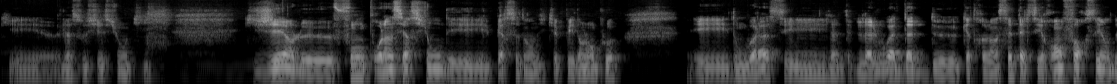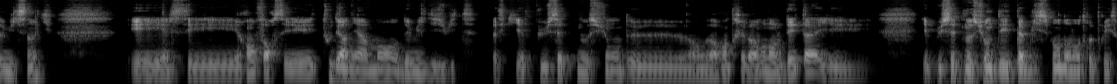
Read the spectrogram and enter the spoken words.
qui est euh, l'association qui, qui gère le fonds pour l'insertion des personnes handicapées dans l'emploi. Et donc voilà, c'est la, la, loi date de 87, elle s'est renforcée en 2005 et elle s'est renforcée tout dernièrement en 2018 parce qu'il n'y a plus cette notion de, on va rentrer vraiment dans le détail et il n'y a plus cette notion d'établissement dans l'entreprise.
